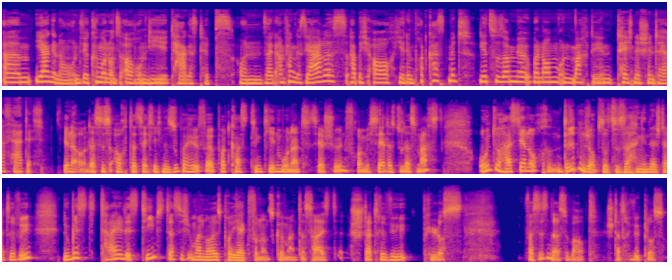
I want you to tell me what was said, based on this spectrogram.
Ähm, ja, genau. Und wir kümmern uns auch um die Tagestipps. Und seit Anfang des Jahres habe ich auch hier den Podcast mit dir zusammen ja übernommen und mache den technisch hinterher fertig. Genau, und das ist auch tatsächlich eine super Hilfe. Podcast klingt jeden Monat sehr schön. Freue mich sehr, dass du das machst. Und du hast ja noch einen dritten Job sozusagen in der Stadtrevue. Du bist Teil des Teams, das sich um ein neues Projekt von uns kümmert. Das heißt Stadtrevue Plus. Was ist denn das überhaupt? Stadtrevue Plus.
